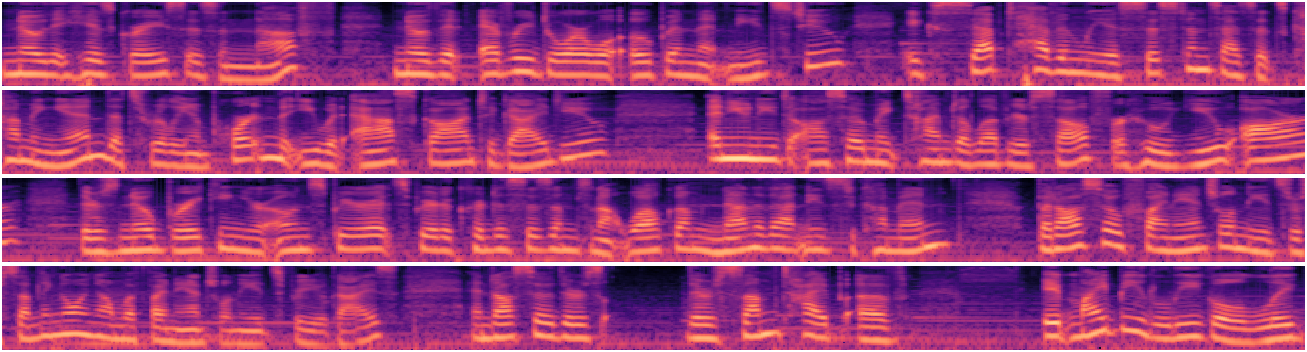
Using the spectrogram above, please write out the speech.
know that His grace is enough, know that every door will open that needs to, accept heavenly assistance as it's coming in. That's really important that you would ask God to guide you. And you need to also make time to love yourself for who you are. There's no breaking your own spirit. Spirit of criticism is not welcome. None of that needs to come in. But also financial needs. There's something going on with financial needs for you guys. And also there's there's some type of it might be legal, leg,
